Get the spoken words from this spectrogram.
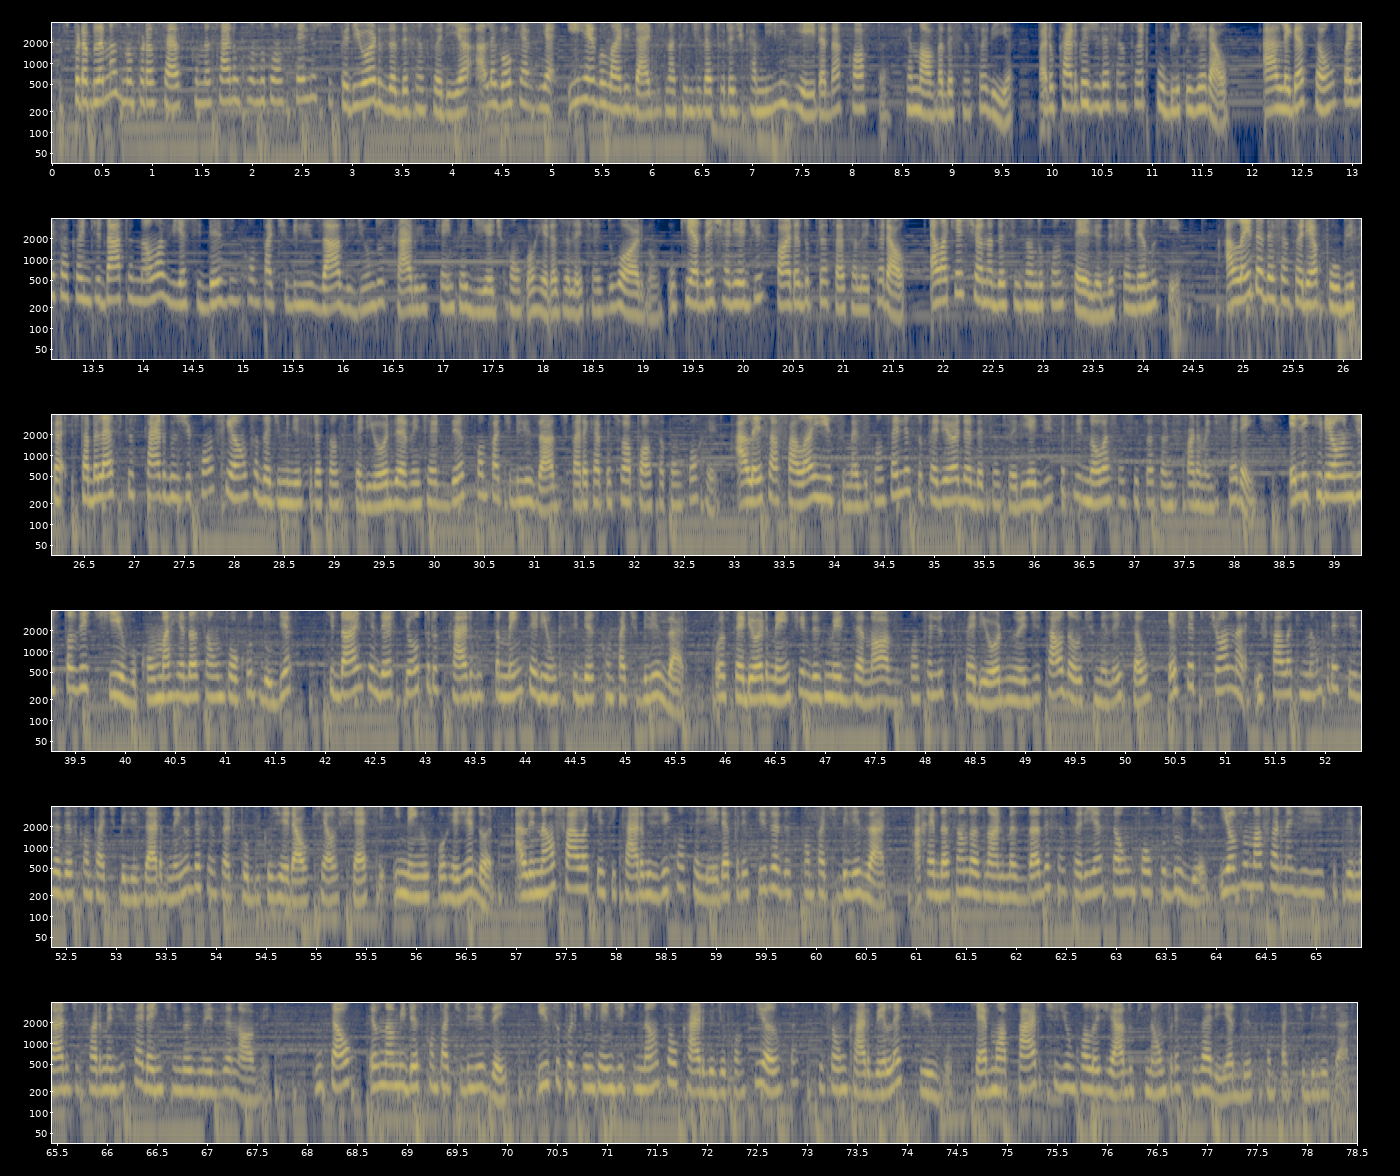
Os problemas no processo começaram quando o Conselho Superior da Defensoria alegou que havia irregularidades na candidatura de Camille Vieira da Costa, renova a Defensoria, para o cargo de defensor público geral. A alegação foi de que a candidata não havia se desincompatibilizado de um dos cargos que a impedia de concorrer às eleições do órgão, o que a deixaria de fora do processo eleitoral. Ela questiona a decisão do Conselho, defendendo que a Lei da Defensoria Pública estabelece que os cargos de confiança da administração superior devem ser descompatibilizados para que a pessoa possa concorrer. A lei só fala isso, mas o Conselho Superior da Defensoria disciplinou essa situação de forma diferente. Ele criou um dispositivo com uma redação um pouco dúbia que dá a entender que outros cargos também teriam que se descompatibilizar. Posteriormente, em 2019, o Conselho Superior, no edital da última eleição, excepciona e fala que não precisa descompatibilizar nem o defensor público geral, que é o chefe, e nem o corregedor. A lei não fala que esse cargo de conselheira precisa descompatibilizar. A redação das normas da defensoria são um pouco dúbias, e houve uma forma de disciplinar de forma diferente em 2019. Então, eu não me descompatibilizei. Isso porque entendi que não sou cargo de confiança, que sou um cargo eletivo, que é uma parte de um colegiado que não precisaria descompatibilizar.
